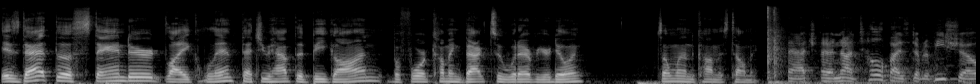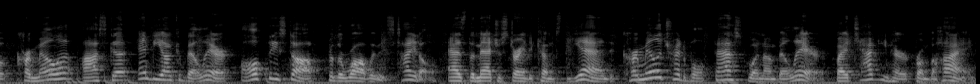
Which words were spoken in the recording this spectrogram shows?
is that the standard like length that you have to be gone before coming back to whatever you're doing? Someone in the comments tell me. Match at a non-televised WWE show, Carmella, Asuka, and Bianca Belair all faced off for the Raw Women's title. As the match was starting to come to the end, Carmella tried to pull a fast one on Belair by attacking her from behind.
